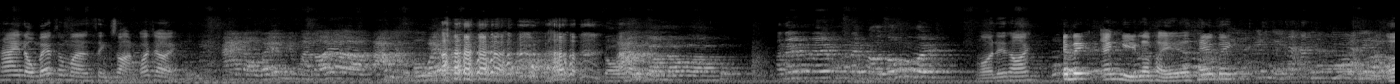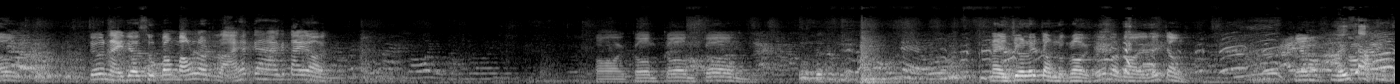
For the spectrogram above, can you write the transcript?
Hai đầu bếp thôi mà xình soạn quá trời hai đầu bếp nhưng mà tới à, tám phụ bếp. Còn cơm đâu Phúc? anh em anh em anh em ngồi xuống luôn đi. Ngồi đi thôi. Em Binh, anh nghĩ là phải thêm Binh ừ. Chứ này giờ sụt bong bóng là lại hết cái hai cái tay rồi. Rồi cơm cơm cơm. Này chưa lấy chồng được rồi. Thế mà đòi lấy chồng. Cơm. Nghĩ sao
